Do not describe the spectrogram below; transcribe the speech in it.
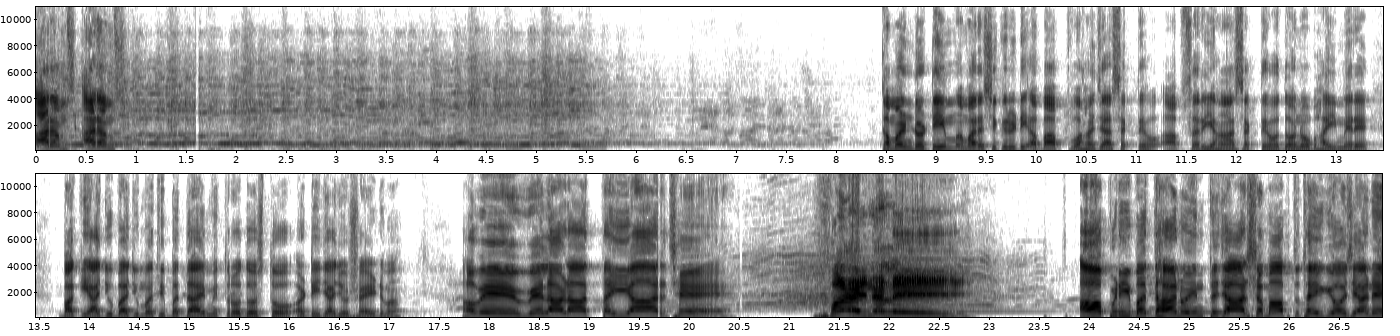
આરામ છે આરામ છે कमांडो टीम हमारे सिक्योरिटी अब आप वहां जा सकते हो आप सर यहाँ आ सकते हो दोनों भाई मेरे બાકી આજુબાજુમાંથી બધાય મિત્રો દોસ્તો હટી જાજો સાઈડમાં હવે વેલાડા તૈયાર છે ફાઇનલી આપણી બધાનો ઇંતજાર સમાપ્ત થઈ ગયો છે અને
